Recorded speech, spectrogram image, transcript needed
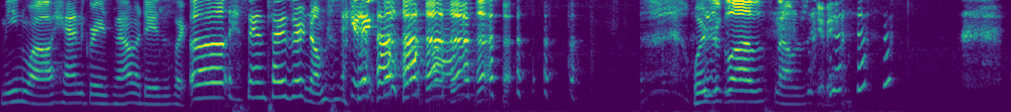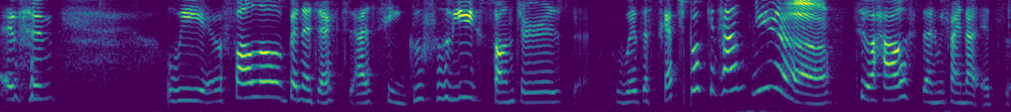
Meanwhile, hand graze nowadays is like, uh, sanitizer. No, I'm just kidding. Where's your gloves? No, I'm just kidding. And then we follow Benedict as he goofily saunters with a sketchbook in hand Yeah. to a house, and we find out it's uh,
